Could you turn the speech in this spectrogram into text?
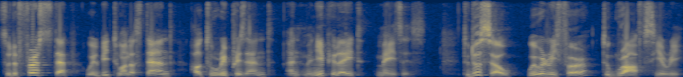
So the first step will be to understand how to represent and manipulate mazes. To do so, we will refer to graph theory,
